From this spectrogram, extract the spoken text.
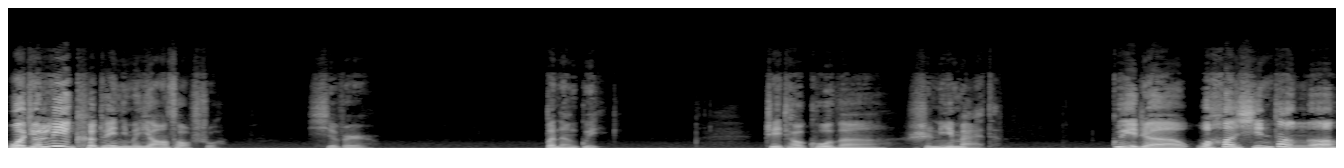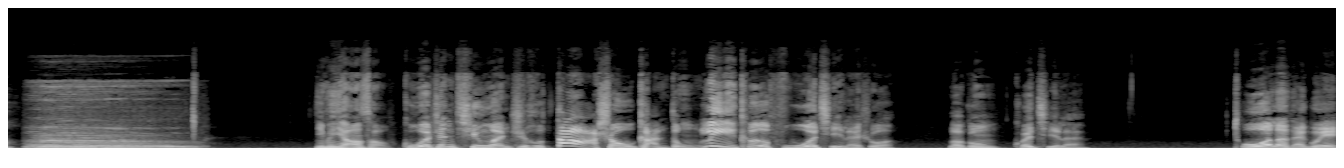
我就立刻对你们杨嫂说：“媳妇儿，不能跪，这条裤子是你买的，跪着我好心疼啊。”你们杨嫂果真听完之后大受感动，立刻扶我起来，说：“老公，快起来，脱了再跪。”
